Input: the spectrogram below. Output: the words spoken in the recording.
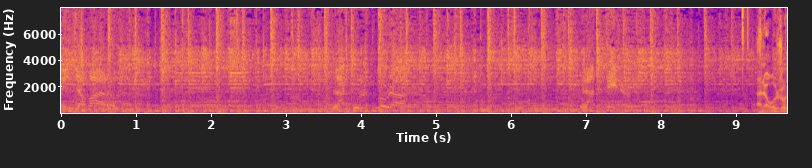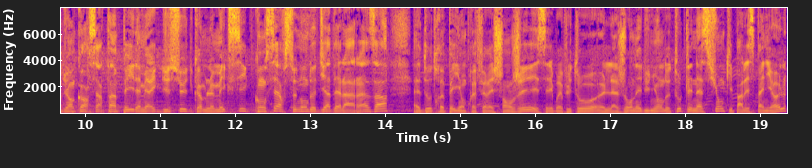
en llamar la cultura aujourd'hui encore, certains pays d'Amérique du Sud, comme le Mexique, conservent ce nom de Dia de la Raza. D'autres pays ont préféré changer et célébrer plutôt la journée d'union de toutes les nations qui parlent espagnol.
